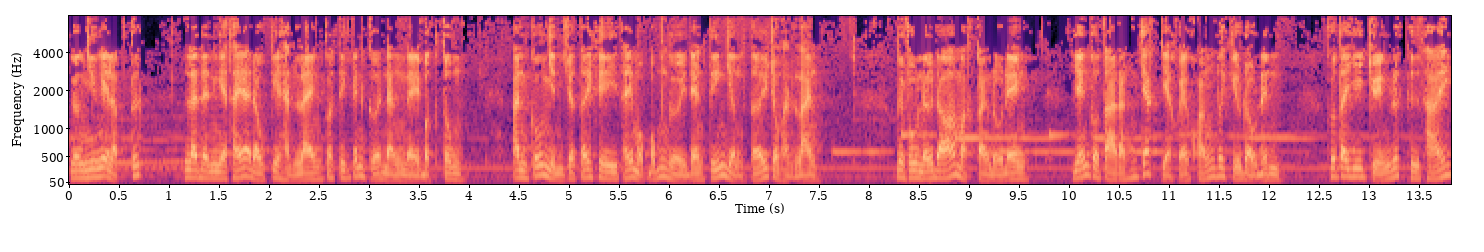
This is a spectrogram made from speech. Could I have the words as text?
Gần như ngay lập tức, Landon nghe thấy ở đầu kia hành lang có tiếng cánh cửa nặng nề bật tung. Anh cố nhìn cho tới khi thấy một bóng người đang tiến dần tới trong hành lang. Người phụ nữ đó mặc toàn đồ đen, dáng cô ta rắn chắc và khỏe khoắn với kiểu đầu đinh. Cô ta di chuyển rất thư thái,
